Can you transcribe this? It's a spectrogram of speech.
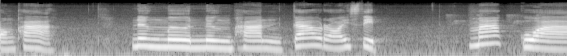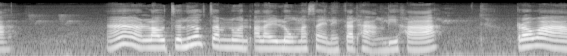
2 ค่ะ 11,910 มากกว่าอ่าเราจะเลือกจำนวนอะไรลงมาใส่ในกระถางดีคะ ระหว่าง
